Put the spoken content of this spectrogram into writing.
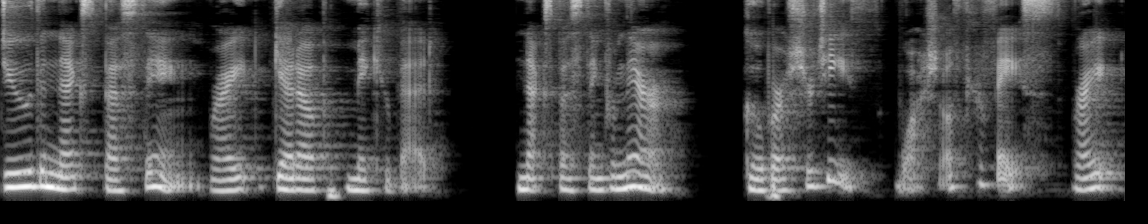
Do the next best thing, right? Get up, make your bed. Next best thing from there, go brush your teeth, wash off your face, right?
